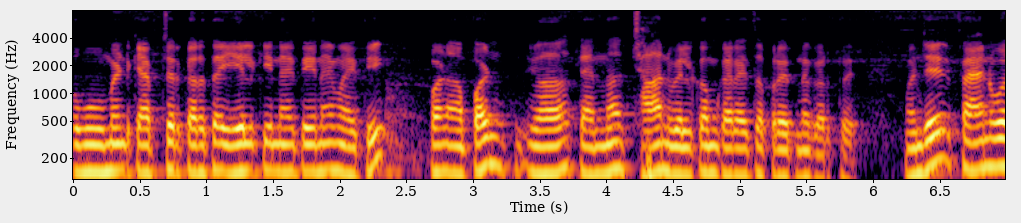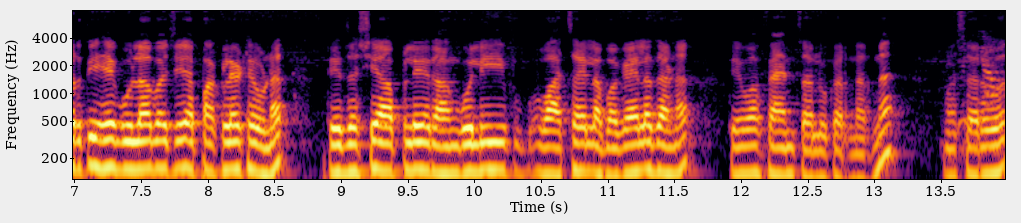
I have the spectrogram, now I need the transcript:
मुवमेंट कॅप्चर करता येईल की नाही ते नाही माहिती पण आपण त्यांना छान वेलकम करायचा प्रयत्न करतोय. म्हणजे फॅनवरती हे गुलाबाचे पाकल्या ठेवणार ते जसे आपले रांगोली वाचायला बघायला जाणार तेव्हा फॅन चालू करणार ना? मग सर्व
